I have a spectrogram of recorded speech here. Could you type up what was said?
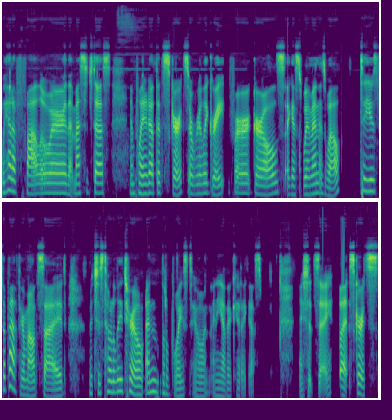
We had a follower that messaged us and pointed out that skirts are really great for girls, I guess women as well, to use the bathroom outside, which is totally true. And little boys too, and any other kid, I guess, I should say. But skirts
